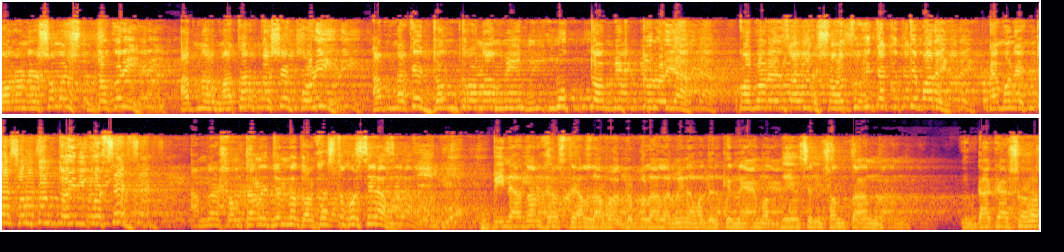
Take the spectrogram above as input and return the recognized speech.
মরণের সময় শুদ্ধ করি, আপনার মাথার পাশে পড়ি, আপনাকে যন্ত্রণা মুক্ত মৃত্যু লইয়া কবরে যাওয়ার সহযোগিতা করতে পারে? এমন একটা সন্তান তৈরি করছেন। আমরা সন্তানের জন্য দরখাস্ত করছিলাম। বিনা দরখাস্তে আল্লাহ ফাকরুল আলমিন আমাদেরকে ন্যায়ামত দিয়েছেন, সন্তান। ঢাকা শহর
